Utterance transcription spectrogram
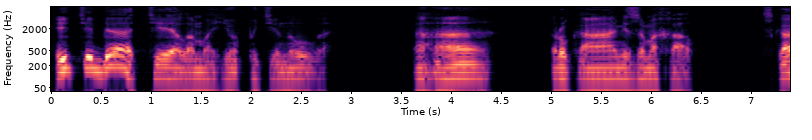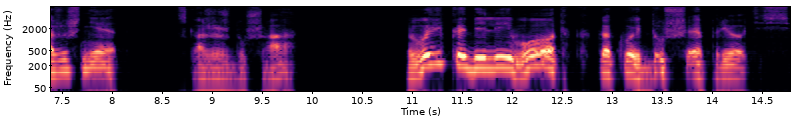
и тебя тело мое потянуло. Ага, руками замахал. Скажешь нет, скажешь душа. Вы, кобели, вот к какой душе претесь.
